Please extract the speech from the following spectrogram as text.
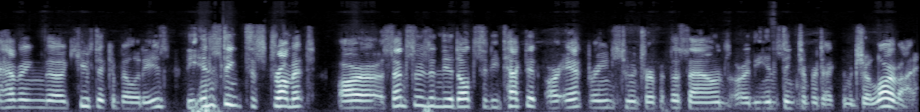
having the acoustic abilities, the instinct to strum it, or sensors in the adults to detect it, or ant brains to interpret the sounds, or the instinct to protect the mature larvae.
